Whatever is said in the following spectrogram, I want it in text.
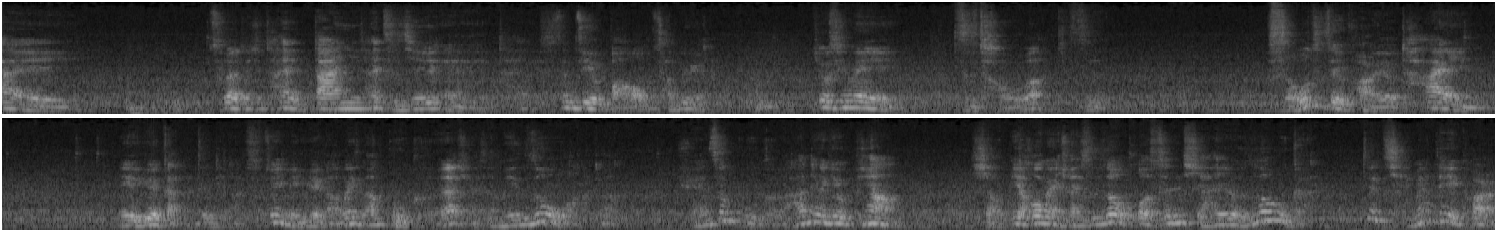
太，出来东西太单一，太直接，哎，太甚至又薄，传不远。就是因为指头啊，就是手指这块儿又太没有乐感的这个地方是最没乐感。为什么骨骼啊全是没肉啊，对吧？全是骨骼，它那个就不像小臂后面全是肉，或身体还有肉感。这前面这一块儿，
